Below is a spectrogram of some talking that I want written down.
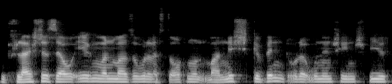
und vielleicht ist ja auch irgendwann mal so, dass Dortmund mal nicht gewinnt oder unentschieden spielt.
